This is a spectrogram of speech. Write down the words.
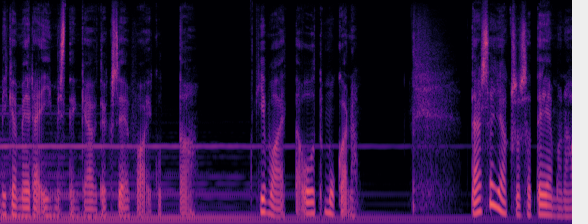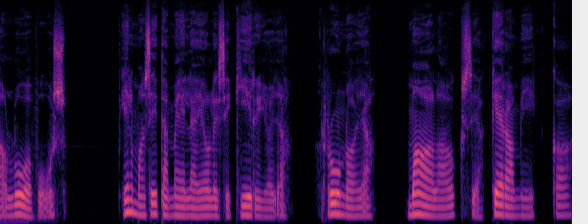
mikä meidän ihmisten käytökseen vaikuttaa. Kiva, että oot mukana. Tässä jaksossa teemana on luovuus. Ilman sitä meillä ei olisi kirjoja, runoja, maalauksia, keramiikkaa,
